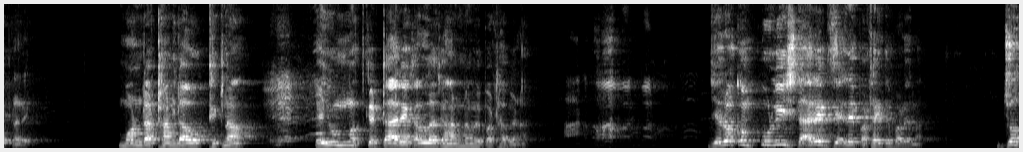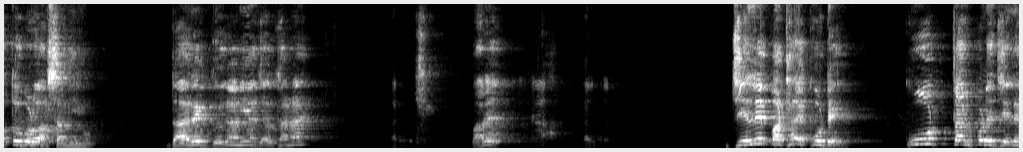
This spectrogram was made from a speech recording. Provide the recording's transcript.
আপনারে। মনটা ঠান্ডা হোক, ঠিক না? এই উম্মতকে ডাইরেক্ট আল্লাহ জাহান নামে পাঠাবে না। যেরকম পুলিশ ডাইরেক্ট জেলে পাঠাইতে পারে না, যত বড় আসামি হোক ডাইরেক্ট দৈরানিয়া জেলখানায় পারে? জেলে পাঠায় কোর্টে। কোর্ট তারপরে জেলে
